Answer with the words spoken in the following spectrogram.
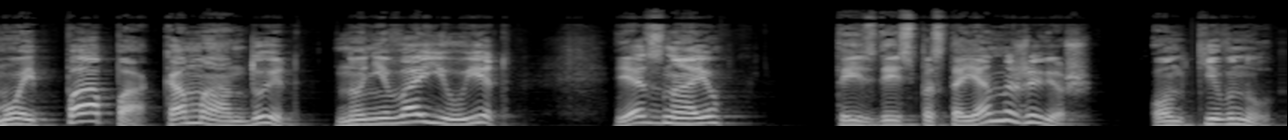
«Мой папа командует, но не воюет». «Я знаю». «Ты здесь постоянно живешь?» Он кивнул.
